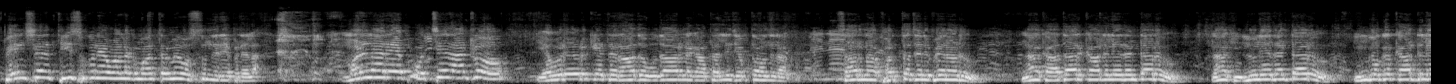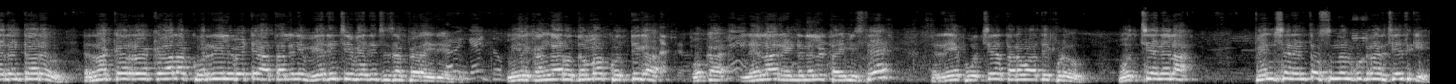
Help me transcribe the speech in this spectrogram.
పెన్షన్ తీసుకునే వాళ్ళకు మాత్రమే వస్తుంది రేపు నెల. మళ్ళా రేపు వచ్చే దాంట్లో ఎవరెవరికైతే రాదో ఉదాహరణకు ఆ తల్లి చెప్తా ఉంది నాకు. సార్ నా భర్త చనిపోయినాడు. నాకు ఆధార్ కార్డు లేదంటారు. నాకు ఇల్లు లేదంటారు. ఇంకొక కార్డు లేదంటారు. రకరకాల కొర్రీలు పెట్టి ఆ తల్లిని వేధించి వేధించి చంపారు ఇది మీరు కంగారు వద్దమ్మా. కొద్దిగా ఒక నెల రెండు నెలలు టైం ఇస్తే రేపు వచ్చిన తర్వాత ఇప్పుడు వచ్చే నెల పెన్షన్ ఎంత వస్తుంది అనుకుంటున్నారు చేతికి?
